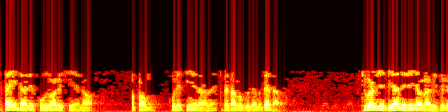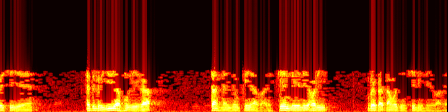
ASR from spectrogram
အတိုင်းအတာနဲ့ပူသွားလို့ရှိရင်တော့မကောင်းဘူးကိုယ်လည်းသိရတာပဲတစ်ဖက်သားပုဂ္ဂိုလ်လည်းမသက်တာဘူး အထူးအဖြင့်တရားနေတဲ့ရောက်လာပြီဆိုလို့ရှိရင်အဲ့ဒီလိုယူရမှုတွေကတတ်နိုင်ဆုံးကျင်းရပါတယ်ကျင်းနေလေဟောဒီဥပ္ပကတံဝစဉ်ဖြစ်နေလေပါပဲ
